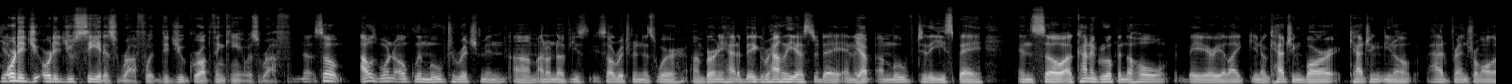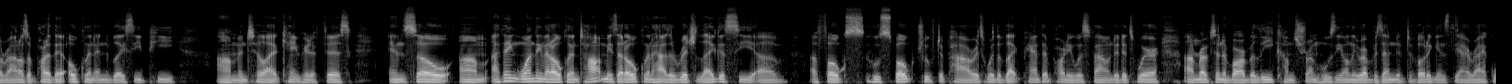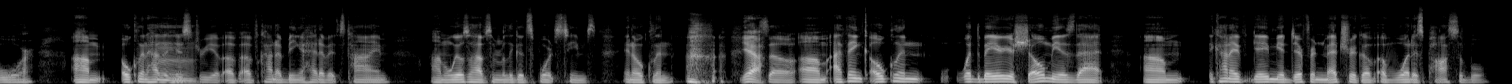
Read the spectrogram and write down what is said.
Yep. Or did you or did you see it as rough? Did you grow up thinking it was rough? No, so I was born in Oakland, moved to Richmond. Um, I don't know if you saw Richmond is where um, Bernie had a big rally yesterday, and then yep. I moved to the East Bay. And so I kind of grew up in the whole Bay Area, like you know, catching BART, catching you know, had friends from all around. I was a part of the Oakland NAACP um, until I came here to Fisk. And so um, I think one thing that Oakland taught me is that Oakland has a rich legacy of, of folks who spoke truth to power. It's where the Black Panther Party was founded. It's where um, Representative Barbara Lee comes from, who's the only representative to vote against the Iraq War. Um, Oakland has mm. a hmm. history of, of, of, kind of being ahead of its time. Um, we also have some really good sports teams in Oakland. yeah. So um, I think Oakland, what the Bay Area showed me is that um, it kind of gave me a different metric of, of what is possible.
